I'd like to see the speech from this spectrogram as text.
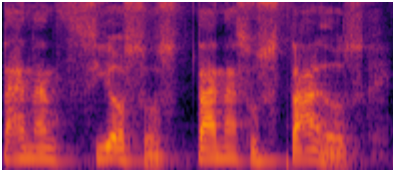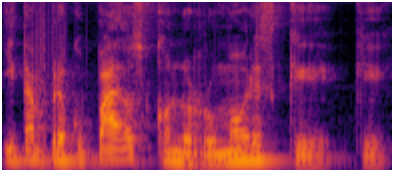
tan ansiosos, tan asustados y tan preocupados con los rumores que, que,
